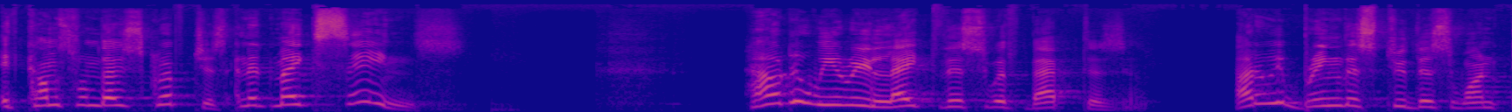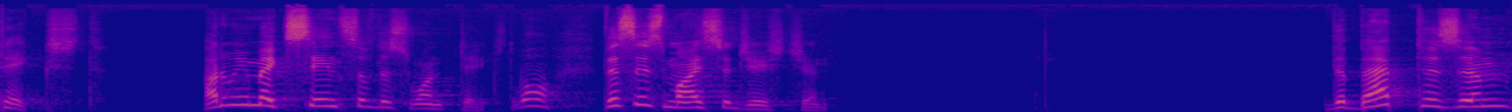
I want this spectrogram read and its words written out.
It comes from those scriptures, and it makes sense. How do we relate this with baptism? How do we bring this to this one text? How do we make sense of this one text? Well, this is my suggestion. The baptism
